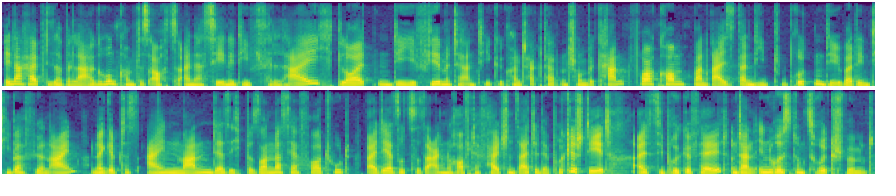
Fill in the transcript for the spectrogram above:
Innerhalb dieser Belagerung kommt es auch zu einer Szene, die vielleicht Leuten, die viel mit der Antike Kontakt hatten, schon bekannt vorkommt. Man reißt dann die Brücken, die über den Tiber führen, ein. Und da gibt es einen Mann, der sich besonders hervortut, weil der sozusagen noch auf der falschen Seite der Brücke steht, als die Brücke fällt und dann in Rüstung zurückschwimmt.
